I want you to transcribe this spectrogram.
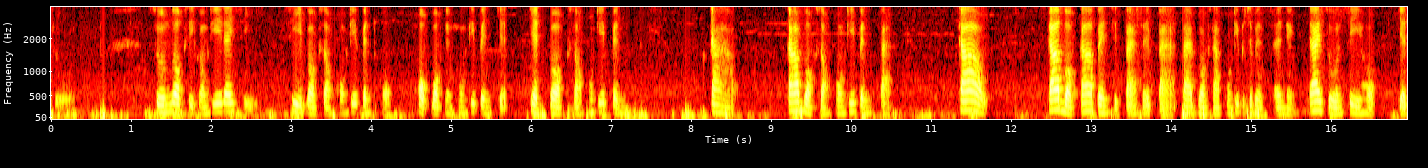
0 0 บวก 4 คงที่ได้ 4 สี่บวกสองคงที่เป็นหกหกบวกหนึ่งคงที่เป็นเจ็ดเจ็ดบวกสองคงที่เป็นเก้าเก้าบวกสองคงที่เป็นแปดเก้าเก้าบวกเก้าเป็นสิบแปดใส่แปดแปดบวกสามคงที่เป็นสิบเอ็ดใส่หนึ่งได้ศูนย์สี่หกเจ็ด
